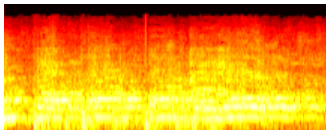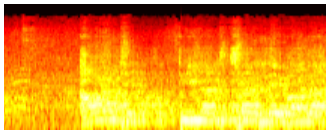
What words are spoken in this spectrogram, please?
उल्टा फाट फाट कर लो आज तिलक चलने वाला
